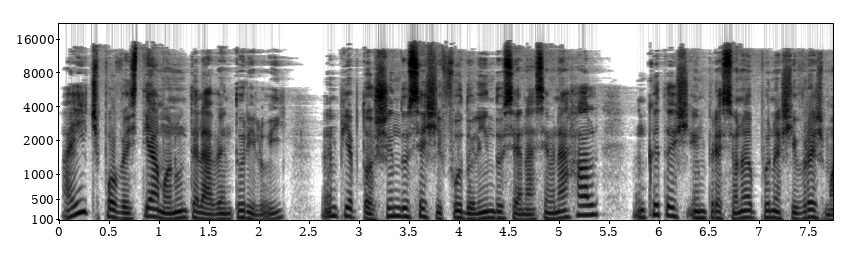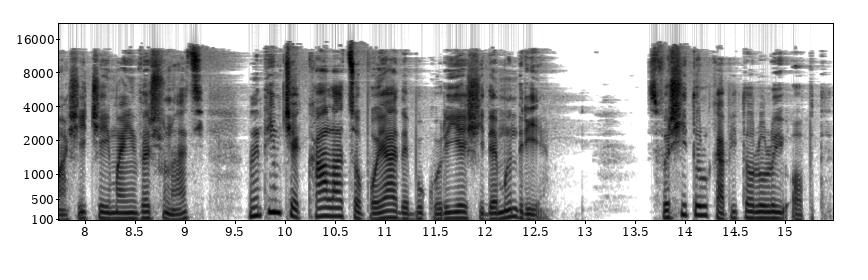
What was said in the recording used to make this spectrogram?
Aici povestia mănuntele aventurii lui, împieptoșându-se și fudulindu-se în asemenea hal, încât își impresionă până și vrăjmașii cei mai înverșunați, în timp ce cala țopoia de bucurie și de mândrie. Sfârșitul capitolului 8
